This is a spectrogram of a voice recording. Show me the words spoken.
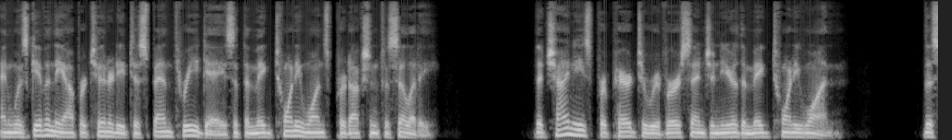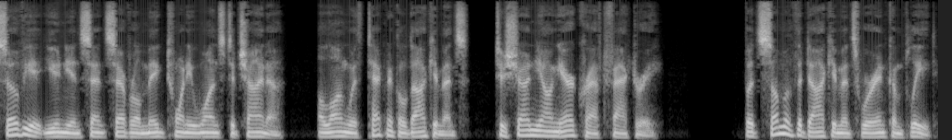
and was given the opportunity to spend three days at the MiG-21's production facility. The Chinese prepared to reverse engineer the MiG-21. The Soviet Union sent several MiG-21s to China, along with technical documents, to Shenyang Aircraft Factory. But some of the documents were incomplete,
